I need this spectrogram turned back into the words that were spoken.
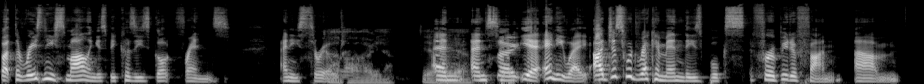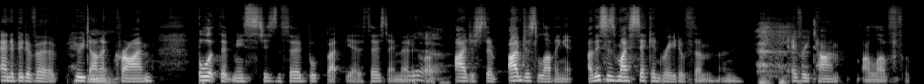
But the reason he's smiling is because he's got friends, and he's thrilled. Oh yeah, yeah, and yeah. and so yeah. Anyway, I just would recommend these books for a bit of fun um, and a bit of a whodunit mm. crime. Bullet that missed is the third book, but yeah, the Thursday Murder yeah. Club. I just I'm just loving it. This is my second read of them, and every time I love them.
